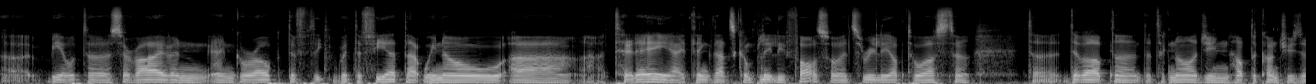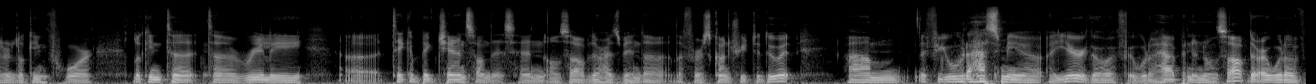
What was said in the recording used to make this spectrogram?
uh, be able to survive and, and grow up with the, with the fiat that we know uh, uh, today, I think that's completely false. So it's really up to us to to develop the, the technology and help the countries that are looking for looking to to really uh, take a big chance on this. And El Salvador has been the the first country to do it. Um, if you would ask me a, a, year ago if it would have happened in El Salvador, I would have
